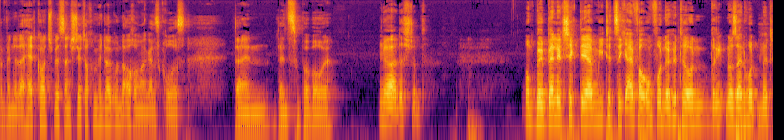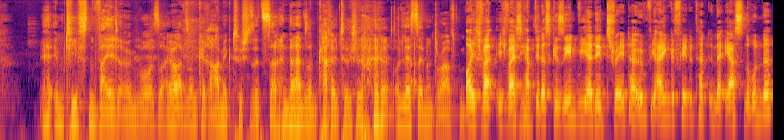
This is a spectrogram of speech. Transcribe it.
Wenn du da Headcoach bist, dann steht doch im Hintergrund auch immer ganz groß dein, dein Super Bowl. Ja, das stimmt. Und Bill Belichick, der mietet sich einfach irgendwo eine Hütte und bringt nur seinen Hund mit. Im tiefsten Wald irgendwo, so einfach an so einem Keramiktisch sitzt er dann da an so einem Kacheltisch und lässt seinen Hund draften. Oh, ich, ich weiß nicht, habt ihr das gesehen, wie er den Trade da irgendwie eingefädelt hat in der ersten Runde?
